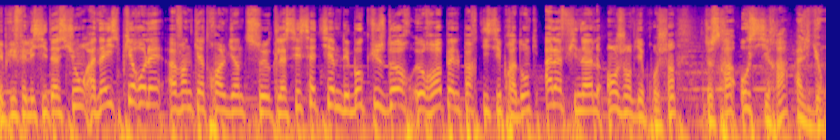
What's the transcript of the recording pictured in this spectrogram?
Et puis félicitations à Naïs Pirolet. À 24 ans, elle vient de se classer septième des Bocuse d'Or Europe. Elle participera donc à la finale en janvier prochain. Ce sera au Syrah à Lyon.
